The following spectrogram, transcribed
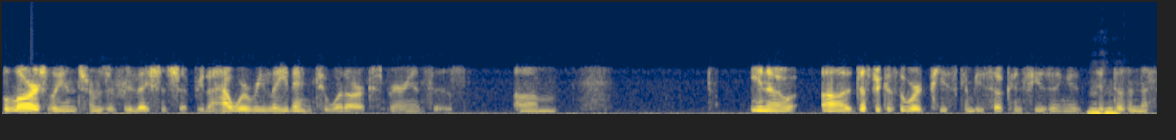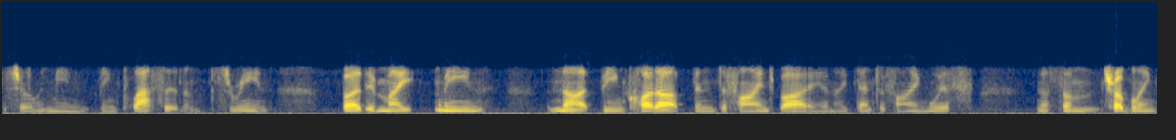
largely in terms of relationship. You know how we're relating to what our experience is. Um, you know, uh, just because the word peace can be so confusing, it, mm-hmm. it doesn't necessarily mean being placid and serene, but it might mean not being caught up and defined by and identifying with you know some troubling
